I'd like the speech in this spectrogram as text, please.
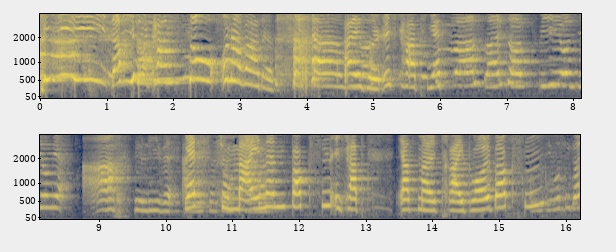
B! Das kam so unerwartet. Also, ich habe jetzt Was, Alter? Wie und Junge. Ach, du Liebe. Jetzt Alter, zu meinen Boxen. Ich habe erstmal drei Brawlboxen. Die müssen gönnen.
